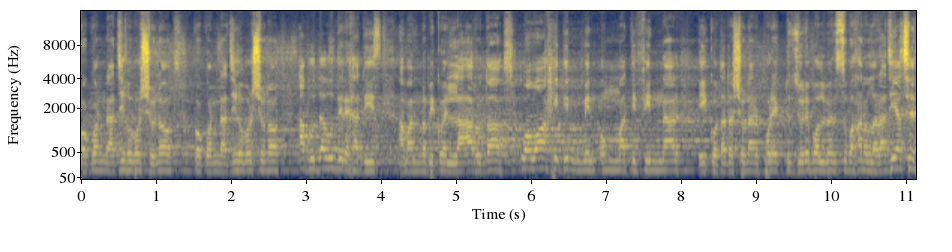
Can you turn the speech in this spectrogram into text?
কখন রাজি হব শোনো, কখন রাজি হব শোনো। আবু দাউদের হাদিস, আমার নবী কয়, লা আরদা ওয়া ওয়াহিদিম মিন উম্মাতি ফিন্নার। এই কথাটা শোনার পরে একটু জোরে বলবেন, সুবহানাল্লাহ, রাজি আছেন?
